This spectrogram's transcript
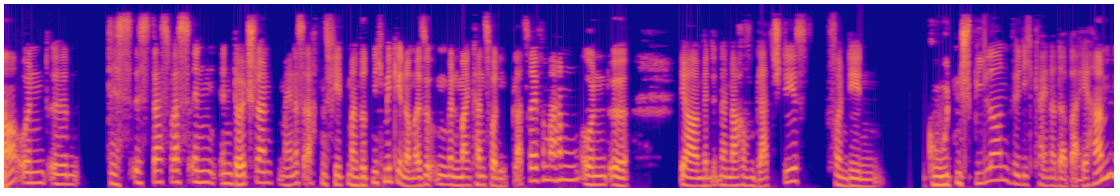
Ja, und äh, das ist das, was in, in Deutschland meines Erachtens fehlt. Man wird nicht mitgenommen. Also man, man kann zwar die Platzreife machen und äh, ja, wenn du danach auf dem Platz stehst, von den guten Spielern will dich keiner dabei haben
